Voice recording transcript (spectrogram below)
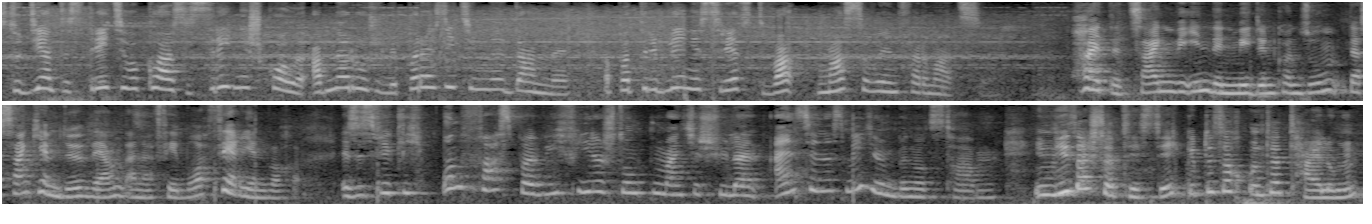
Студенты с третьего класса средней школы обнаружили поразительные данные о потреблении средств массовой информации. Heute zeigen wir Ihnen den Medienkonsum der 5e 2 während einer Februar-Ferienwoche. Es ist wirklich unfassbar, wie viele Stunden manche Schüler ein einzelnes Medium benutzt haben. In dieser Statistik gibt es auch Unterteilungen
